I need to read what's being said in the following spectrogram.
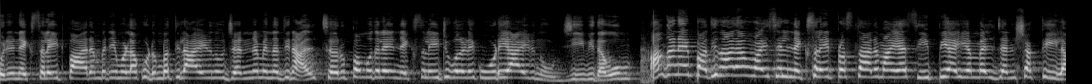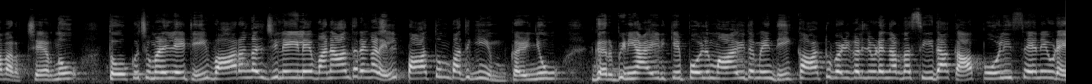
ഒരു നെക്സലൈറ്റ് പാരമ്പര്യമുള്ള കുടുംബത്തിലായിരുന്നു ജനനം എന്നതിനാൽ ചെറുപ്പം മുതലേ നെക്സലൈറ്റുകളുടെ കൂടെയായിരുന്നു ജീവിതവും. അങ്ങനെ പതിനാലാം വയസ്സിൽ നെക്സലൈറ്റ് പ്രസ്ഥാനമായ C P I M L ജനശക്തിയിൽ അവർ ചേർന്നു. തോക്കുചുമലിലേറ്റി വാറങ്ങൽ ജില്ലയിലെ വനാന്തരങ്ങളിൽ പാത്തും പതുങ്ങിയും കഴിഞ്ഞു. ഗർഭിണിയായിരിക്കെ പോലും ആയുധമേന്തി കാട്ടുവഴികളിലൂടെ നടന്ന സീതാക്ക പോലീസ് സേനയുടെ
